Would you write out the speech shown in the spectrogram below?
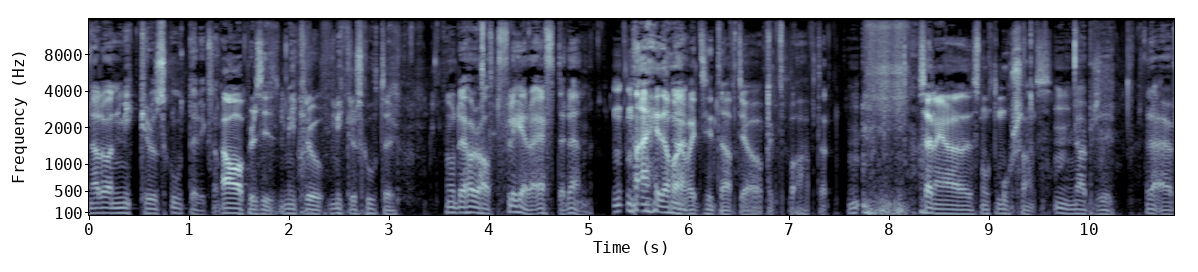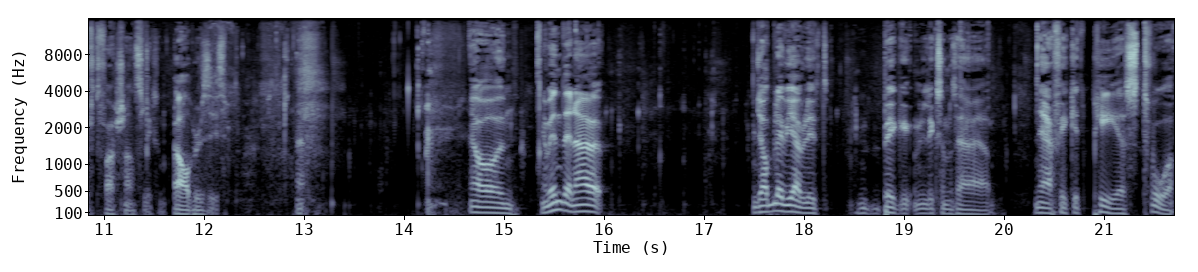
ja, det var en mikroskoter liksom. Ja, precis. Mikro, mikroskoter. Och det har du haft flera efter den. Mm, Nej, det har jag Nej. faktiskt inte haft. Jag har faktiskt bara haft den. Sen har jag snott morsans. Mm, ja, precis. Det där är efter farsans liksom. Ja, precis. Ja, jag vet inte, när jag, jag blev jävligt, beg, liksom så här, när jag fick ett PS2,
